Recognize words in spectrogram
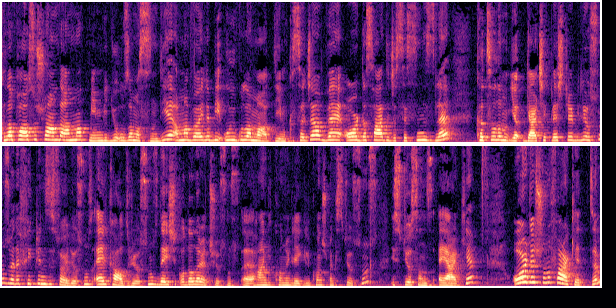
Clubhouse'u şu anda anlatmayayım video uzamasın diye ama böyle bir uygulama diyeyim kısaca ve orada sadece sesinizle katılım gerçekleştirebiliyorsunuz ve de fikrinizi söylüyorsunuz, el kaldırıyorsunuz, değişik odalar açıyorsunuz e, hangi konuyla ilgili konuşmak istiyorsunuz, istiyorsanız eğer ki. Orada şunu fark ettim.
